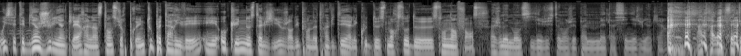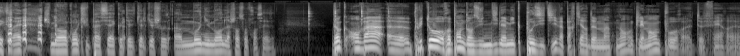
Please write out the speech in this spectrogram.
Oui, c'était bien Julien Clerc à l'instant sur Prune. Tout peut arriver et aucune nostalgie aujourd'hui pour notre invité à l'écoute de ce morceau de son enfance. Ah, je me demande si justement je vais pas me mettre à saigner Julien Clerc. à travers cet extrait, je me rends compte que je suis passé à côté de quelque chose, un monument de la chanson française. Donc on va euh, plutôt reprendre dans une dynamique positive à partir de maintenant, Clément, pour euh, te faire euh,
